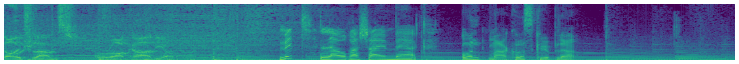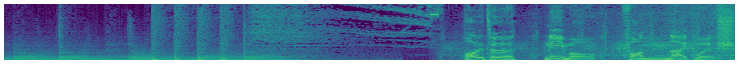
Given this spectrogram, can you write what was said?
Deutschlands Rockradio. Mit Laura Schallenberg. Und Markus Köbler. Heute Nemo von Nightwish.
